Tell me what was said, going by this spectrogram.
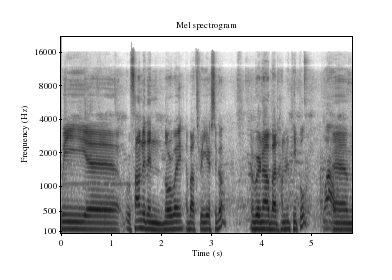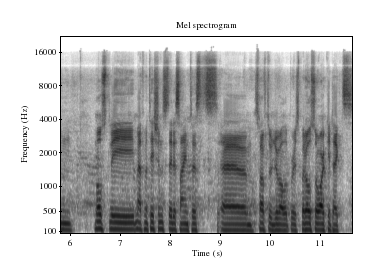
we uh, were founded in Norway about three years ago, and we're now about 100 people. Wow. Um, mostly mathematicians, data scientists, um, software developers, but also architects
